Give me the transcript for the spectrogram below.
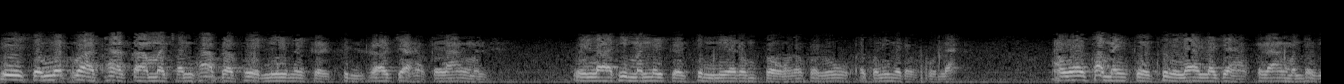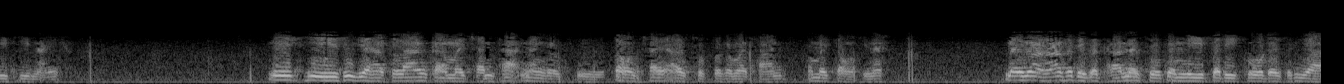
นี่สมมติว่าถ้าการมาฉันทาประเภทนี้มันเกิดขึ้น เราจะหักล้างมัน เวลาที่มันไม่เกิดขึ้นมีอารมณ์โปร่งเราก็รู้ไอ้ตัวนี้ไม่ต้องพูดละเอาว่าถ้ามันเกิดขึ้นแล้วเราจะหักล้างมันด้วยวิธีไหน วิธีที่จะหักล้างการมาฉันทะนั่นก็คือ ต้องใช้อาสุปกรรมฐานก็ไม่ต้องสินะในมหาสติปัฏฐานนั้นสูก็มีปริโกโดยสัญญา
